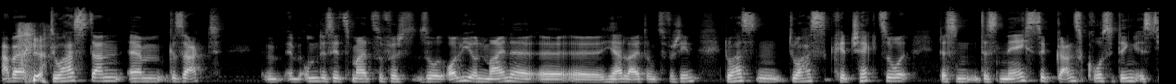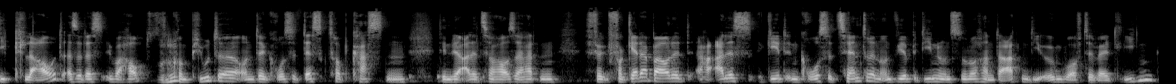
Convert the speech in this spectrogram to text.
Aber ja. du hast dann ähm, gesagt, um das jetzt mal zu so Olli und meine äh, äh, Herleitung zu verstehen, du hast ein, du hast gecheckt, so das, das nächste ganz große Ding ist die Cloud, also das überhaupt mhm. Computer und der große Desktop-Kasten, den wir alle zu Hause hatten. Forget about it, alles geht in große Zentren und wir bedienen uns nur noch an Daten, die irgendwo auf der Welt liegen.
